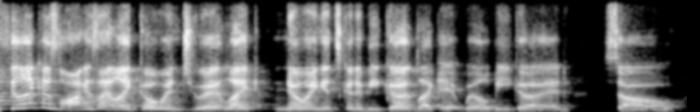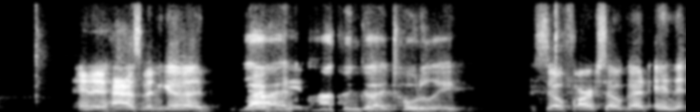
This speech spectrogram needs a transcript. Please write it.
I feel like as long as I like go into it, like knowing it's gonna be good, like it will be good. So And it has been good. yeah, I it has been good. Totally. so far so good and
